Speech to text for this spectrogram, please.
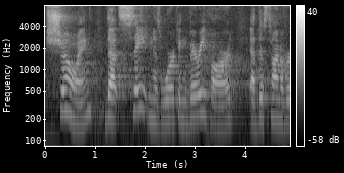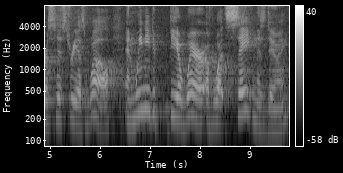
showing that Satan is working very hard at this time of Earth's history as well, and we need to be aware of what Satan is doing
